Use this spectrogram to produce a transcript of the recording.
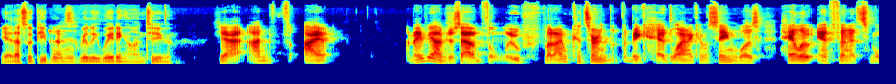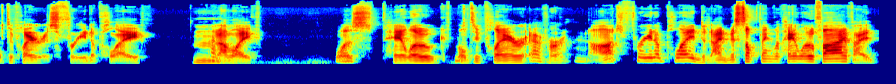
Yeah, that's what people were really waiting on too. Yeah, and I maybe I'm just out of the loop, but I'm concerned that the big headline I kept seeing was Halo Infinite's multiplayer is free to play. Mm. And I'm like, was Halo multiplayer ever not free to play? Did I miss something with Halo 5? I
